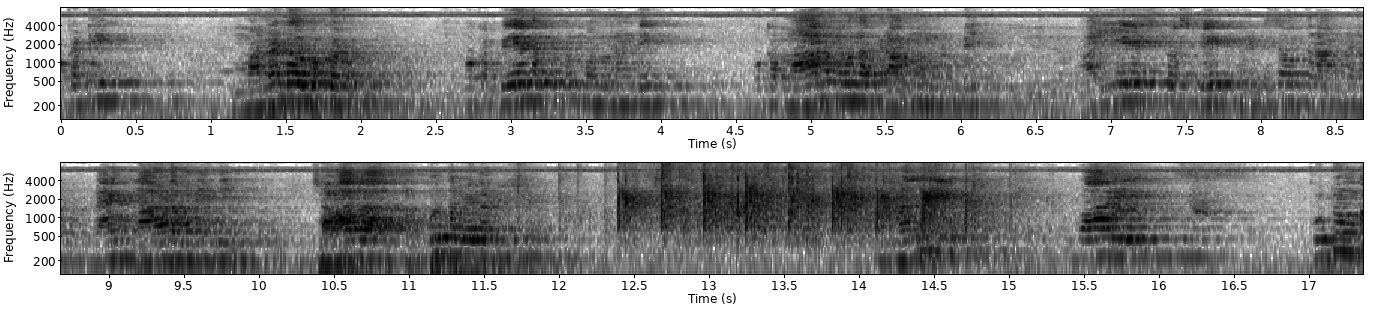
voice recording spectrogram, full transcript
ఒకటి మనలో ఒకరు ఒక పేద కుటుంబం నుండి ఒక మారుమూల గ్రామం నుండి ఐఏఎస్లో స్టేట్ రెండు సెవెంత్ ర్యాంక్ ర్యాంక్ రావడం అనేది చాలా అద్భుతమైన విషయం. మళ్ళీ వారి కుటుంబ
